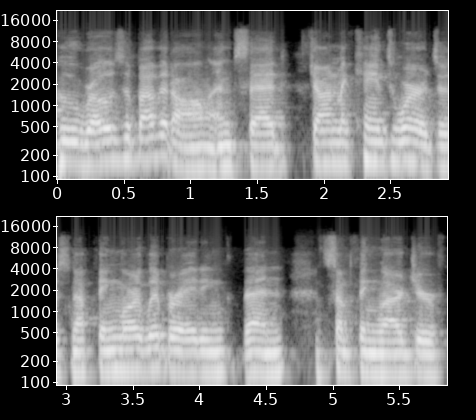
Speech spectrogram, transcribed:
who rose above it all and said, John McCain's words, there's nothing more liberating than something larger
